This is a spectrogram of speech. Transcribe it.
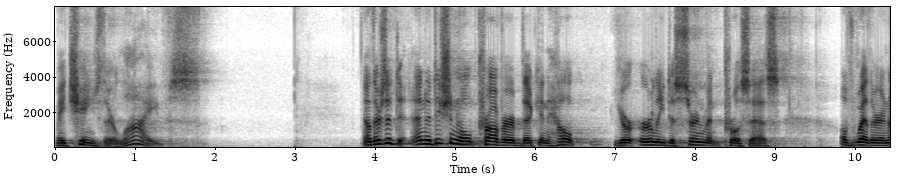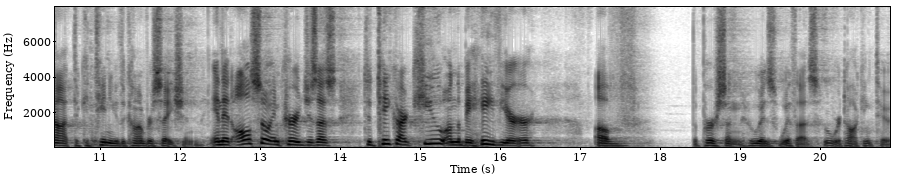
may change their lives. Now, there's a, an additional proverb that can help your early discernment process of whether or not to continue the conversation. And it also encourages us to take our cue on the behavior of the person who is with us, who we're talking to.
